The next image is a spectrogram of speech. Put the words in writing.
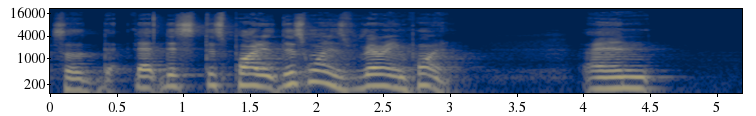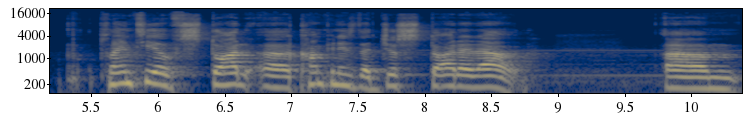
So that, this this part is, this one is very important, and plenty of start uh, companies that just started out um,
